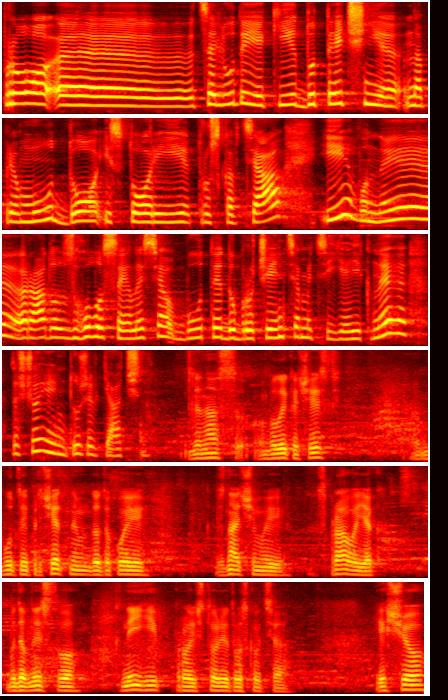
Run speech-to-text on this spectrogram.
Про е, це люди, які дотичні напряму до історії Трускавця, і вони радо зголосилися бути доброчинцями цієї книги, за що я їм дуже вдячна. Для нас велика честь бути причетним до такої значимої справи, як видавництво книги про історію Трускавця. Якщо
